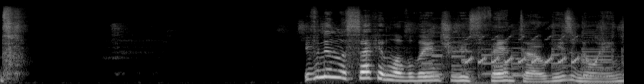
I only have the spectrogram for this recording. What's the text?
Even in the second level, they introduced Phanto. He's annoying.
